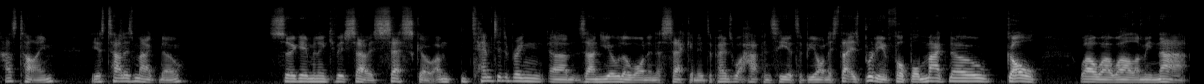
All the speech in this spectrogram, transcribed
has time. He has Talles Magno. Sergei Milinkovic Savic, Sesko. I'm tempted to bring um, Zaniolo on in a second. It depends what happens here, to be honest. That is brilliant football. Magno, goal. Well, well, well. I mean, that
